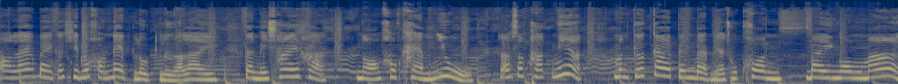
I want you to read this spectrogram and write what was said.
ตอนแรกใบก็คิดว่าเขาเน็ตหลุดหรืออะไร แต่ไม่ใช่ค่ะ น้องเขาแคมป์อยู่ แล้วสักพักเนี่ย มันก็กลายเป็นแบบเนี้ยทุกคน ใบงงมาก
